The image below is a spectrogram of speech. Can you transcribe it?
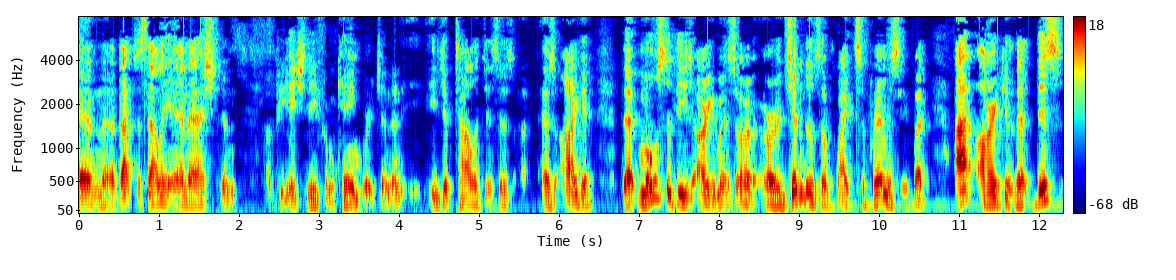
And uh, Dr. Sally Ann Ashton, a PhD from Cambridge and an Egyptologist, has, has argued that most of these arguments are, are agendas of white supremacy. But I argue that this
